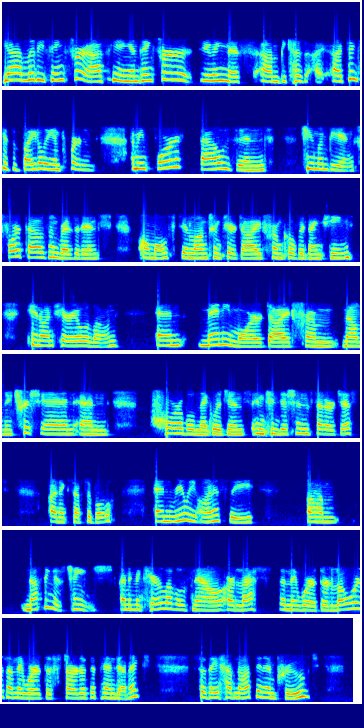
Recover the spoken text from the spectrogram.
Yeah, Libby, thanks for asking and thanks for doing this um, because I, I think it's vitally important. I mean, 4,000 human beings, 4,000 residents almost in long term care died from COVID 19 in Ontario alone, and many more died from malnutrition and horrible negligence in conditions that are just unacceptable. And really, honestly, um, nothing has changed. I mean, the care levels now are less than they were. They're lower than they were at the start of the pandemic. So they have not been improved.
